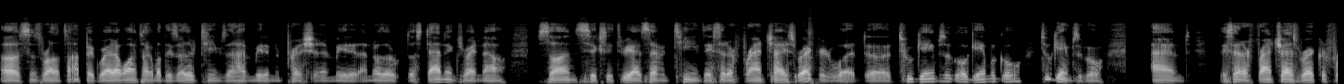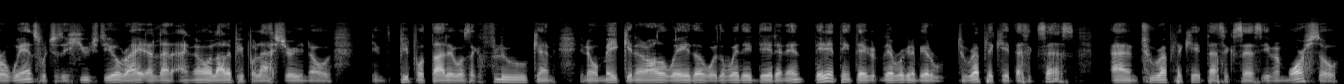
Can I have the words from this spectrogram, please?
uh, since we're on the topic, right? I want to talk about these other teams that have made an impression and made it. I know the, the standings right now. Suns 63 at 17. They set a franchise record. What? Uh, two games ago, a game ago, two games ago, and they set a franchise record for wins, which is a huge deal, right? And I know a lot of people last year, you know, people thought it was like a fluke and you know making it all the way the, the way they did and they didn't think they, they were going to be able to replicate that success and to replicate that success even more so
